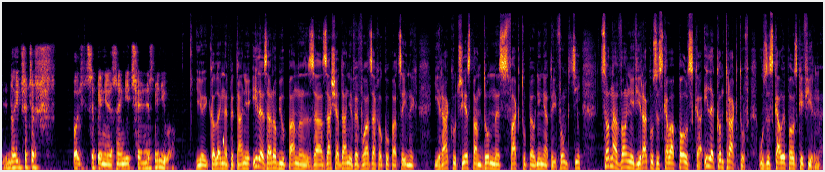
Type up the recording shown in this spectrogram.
No i przecież w polityce pieniężnej nic się nie zmieniło. I kolejne pytanie. Ile zarobił pan za zasiadanie we władzach okupacyjnych Iraku? Czy jest pan dumny z faktu pełnienia tej funkcji? Co na wojnie w Iraku zyskała Polska? Ile kontraktów uzyskały polskie firmy?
